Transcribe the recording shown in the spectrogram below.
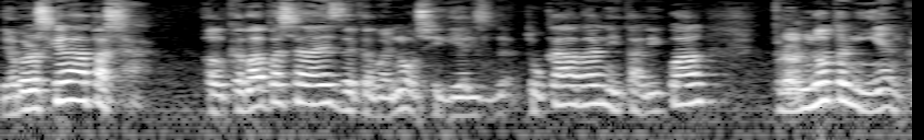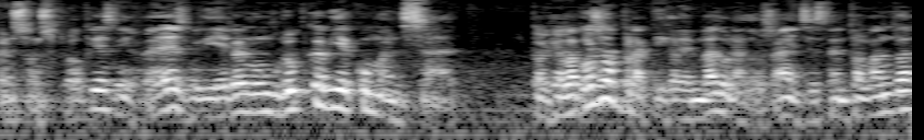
Llavors, què va passar? El que va passar és de que, bueno, o sigui, ells tocaven i tal i qual, però no tenien cançons pròpies ni res, vull dir, eren un grup que havia començat. Perquè la cosa pràcticament va durar dos anys, estem parlant de,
